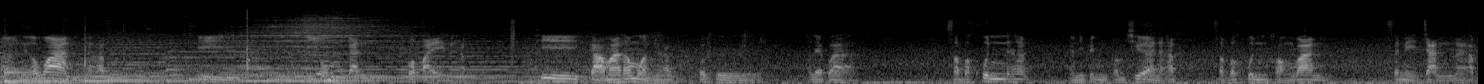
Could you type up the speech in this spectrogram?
เเนื้อว่านนะครับ ที่นิยมกันทั่วไปนะครับ ที่กล่าวมาทั้งหมดนะครับ ก็คือเขาเรียกว่าสรรพคุณนะครับ อันนี้เป็นความเชื่อนะครับสรรพคุณของว่านเสน่จันนะครับ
